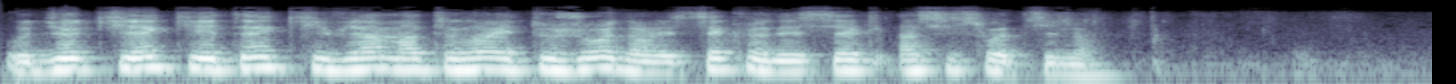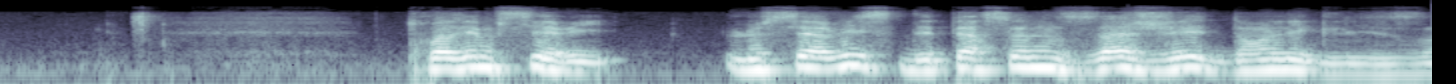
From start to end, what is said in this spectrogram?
au Dieu qui est, qui était, qui vient, maintenant et toujours, et dans les siècles des siècles, ainsi soit-il. Troisième série, le service des personnes âgées dans l'Église.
